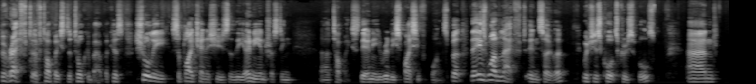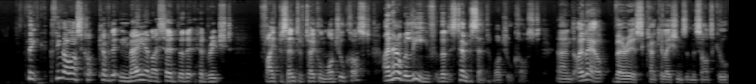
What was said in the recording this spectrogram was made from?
bereft of topics to talk about because surely supply chain issues are the only interesting uh, topics, the only really spicy ones. But there is one left in solar, which is quartz crucibles, and I think I think I last covered it in May, and I said that it had reached 5% of total module cost. I now believe that it's 10% of module cost. And I lay out various calculations in this article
